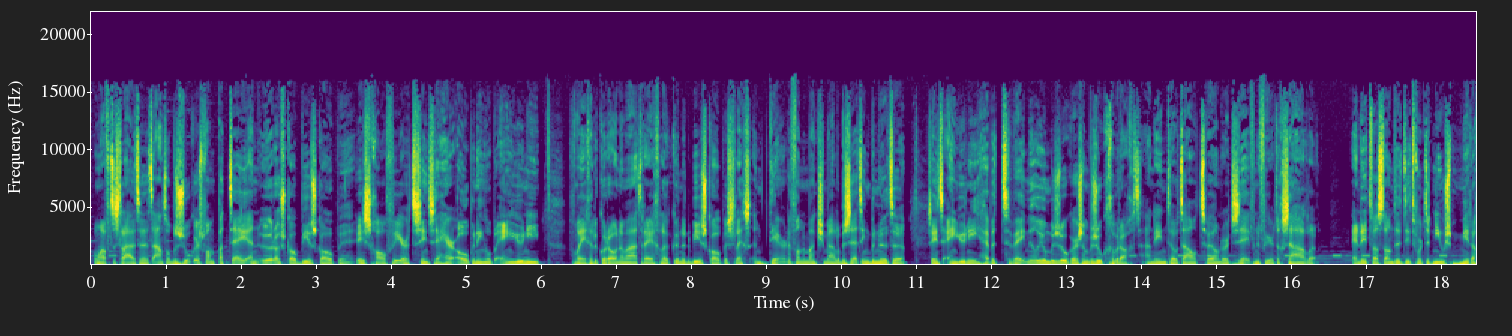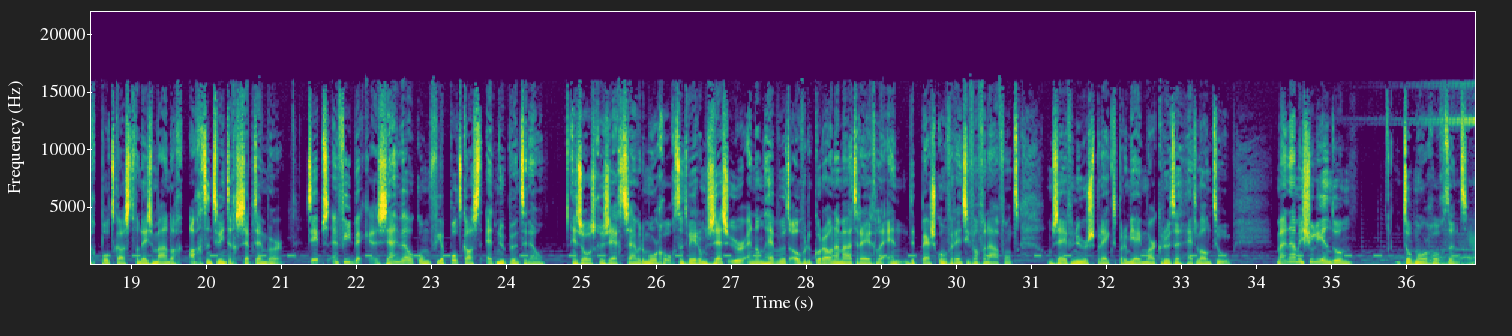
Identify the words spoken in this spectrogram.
Om af te sluiten, het aantal bezoekers van Pathé en Euroscope bioscopen is gehalveerd sinds de heropening op 1 juni. Vanwege de coronamaatregelen kunnen de bioscopen slechts een derde van de maximale bezetting benutten. Sinds 1 juni hebben 2 miljoen bezoekers een bezoek gebracht aan de in totaal 247 zalen. En dit was dan de Dit wordt het nieuws middagpodcast van deze maandag 28 september. Tips en feedback zijn welkom via podcast@nu.nl. En zoals gezegd zijn we er morgenochtend weer om 6 uur en dan hebben we het over de coronamaatregelen en de persconferentie van vanavond. Om 7 uur spreekt premier Mark Rutte het land toe. Mijn naam is Julian Dom. Tot morgenochtend.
